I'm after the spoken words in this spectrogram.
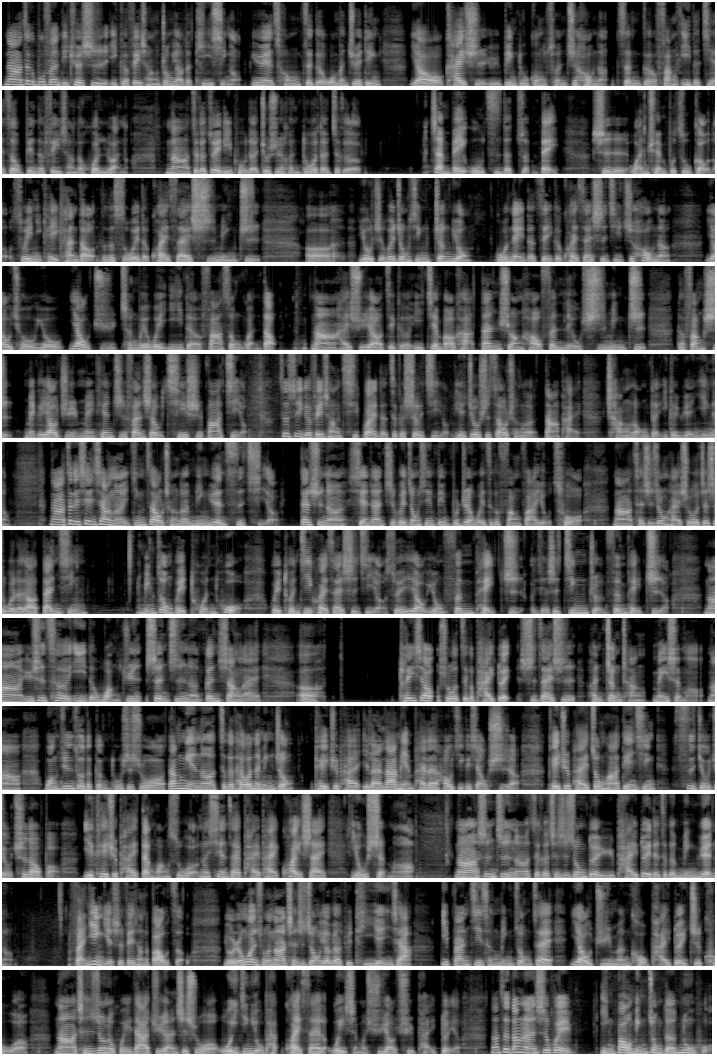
那这个部分的确是一个非常重要的提醒哦，因为从这个我们决定要开始与病毒共存之后呢，整个防疫的节奏变得非常的混乱了。那这个最离谱的就是很多的这个战备物资的准备。是完全不足够的，所以你可以看到这个所谓的快筛实名制，呃，由指挥中心征用国内的这个快筛试剂之后呢，要求由药局成为唯一的发送管道，那还需要这个以健保卡单双号分流实名制的方式，每个药局每天只贩售七十八剂哦。这是一个非常奇怪的这个设计哦，也就是造成了大排长龙的一个原因哦。那这个现象呢，已经造成了民怨四起哦。但是呢，显然指挥中心并不认为这个方法有错。那陈时中还说，这是为了要担心民众会囤货、会囤积快筛试剂哦，所以要用分配制，而且是精准分配制哦。那于是侧翼的网军甚至呢跟上来，呃。推销说这个排队实在是很正常，没什么。那网军做的梗图是说，当年呢，这个台湾的民众可以去排一兰拉面，排了好几个小时啊；可以去排中华电信四九九吃到饱，也可以去排蛋黄酥。那现在排排快筛有什么？那甚至呢，这个陈时中对于排队的这个民怨呢，反应也是非常的暴走。有人问说，那陈时中要不要去体验一下？一般基层民众在药局门口排队之苦哦，那陈时中的回答居然是说：“我已经有排快筛了，为什么需要去排队啊？”那这当然是会引爆民众的怒火，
